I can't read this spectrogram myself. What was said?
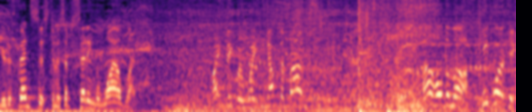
Your defense system is upsetting the wildlife. I think we're waking up the bugs. I'll hold them off. Keep working.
